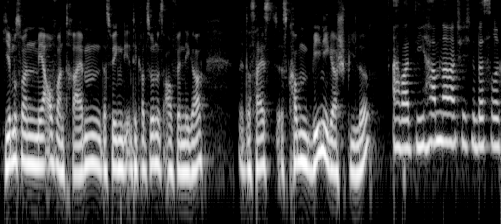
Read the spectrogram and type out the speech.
Hier muss man mehr Aufwand treiben, deswegen die Integration ist aufwendiger. Das heißt, es kommen weniger Spiele. Aber die haben da natürlich eine bessere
